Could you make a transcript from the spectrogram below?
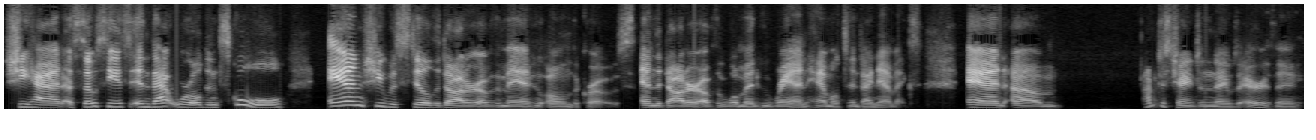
She had associates in that world in school, and she was still the daughter of the man who owned the crows and the daughter of the woman who ran Hamilton Dynamics. And um, I'm just changing the names of everything.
